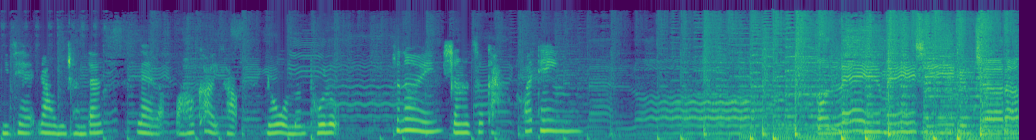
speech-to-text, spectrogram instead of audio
一切让我们承担。累了，往后靠一靠，由我们铺路。孙冬云生日축하花听。 온 매일 매일 지금처럼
